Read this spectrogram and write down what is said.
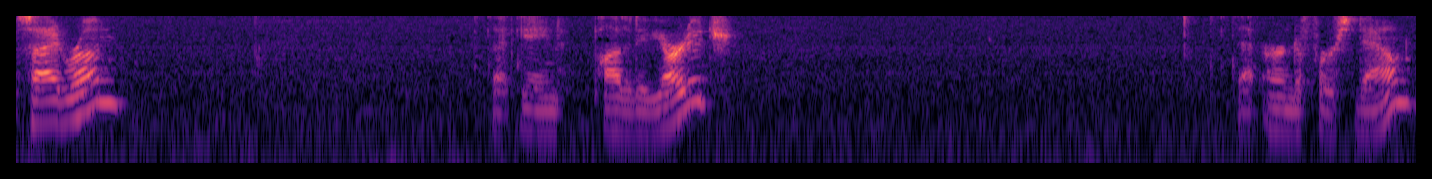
Outside run that gained positive yardage. That earned a first down.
